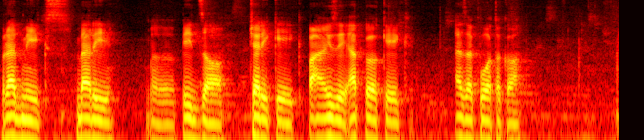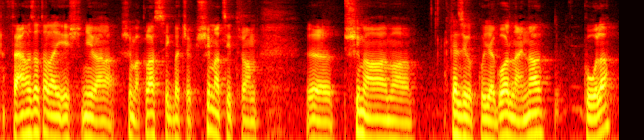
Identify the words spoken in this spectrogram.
Red Mix, Berry, Pizza, Cherry Cake, pá- izé, Apple Cake, ezek voltak a felhozatalai, és nyilván a sima klasszikba csak sima citrom, sima alma, kezdjük ugye a Goldline-nal, kóla,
